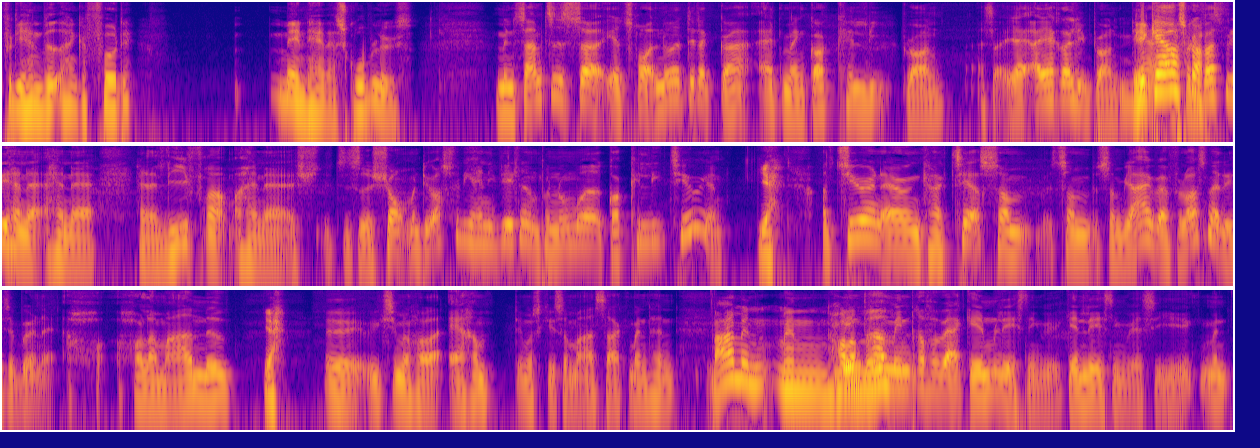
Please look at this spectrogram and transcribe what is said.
fordi han ved, at han kan få det. Men han er skrupelløs. Men samtidig så, jeg tror, noget af det, der gør, at man godt kan lide Bron, altså, jeg, og jeg kan godt lide Bron. Det, det kan jeg også godt. Det er fordi han er, han er, han er lige frem, og han er, det sidder sjov, men det er også fordi, han i virkeligheden på nogen måde godt kan lide Tyrion. Ja. Og Tyrion er jo en karakter, som, som, som jeg i hvert fald også, når jeg læser bøgerne, holder meget med. Ja. Øh, ikke sige, man holder af ham. Det er måske så meget sagt, men han... Nej, men, men holder mindre med. og mindre for hver genlæsning, genlæsning vil jeg sige. Ikke? Men,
